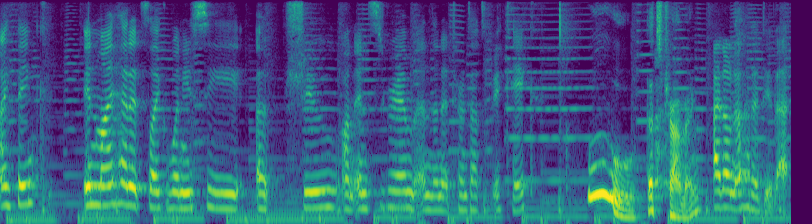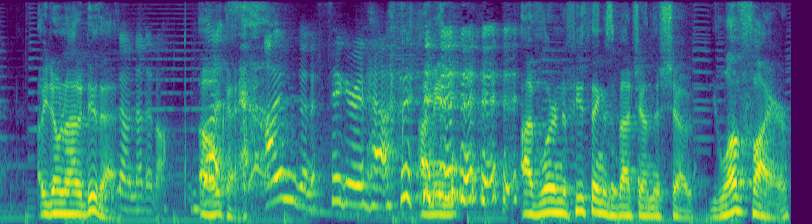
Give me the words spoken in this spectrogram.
I think in my head it's like when you see a shoe on Instagram and then it turns out to be a cake. Ooh, that's charming. I don't know how to do that. Oh, you don't know how to do that? No, not at all. Oh, but okay. I'm gonna figure it out. I mean, I've learned a few things about you on this show. You love fire,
